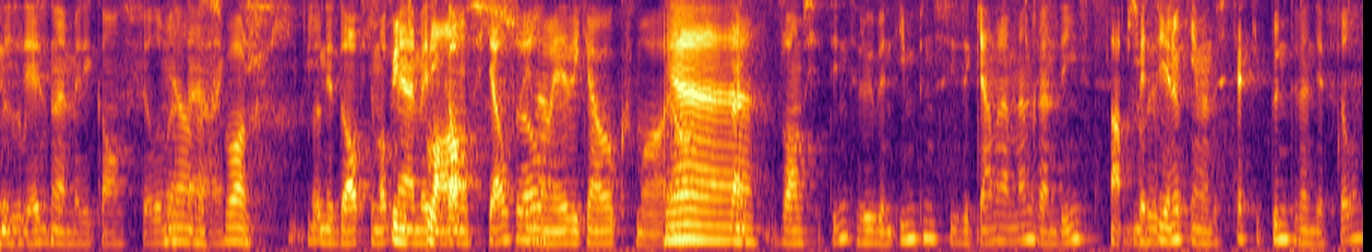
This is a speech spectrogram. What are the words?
hoeverre is deze een Amerikaanse film? Ja, dat is waar. Het is inderdaad gemaakt met Amerikaans geld wel. In Amerika ook, maar ja, ja. Want Vlaams getint, Ruben Impens is de cameraman van dienst. Absoluut. Meteen ook een van de sterke punten van die film.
